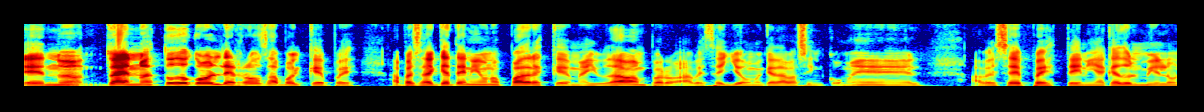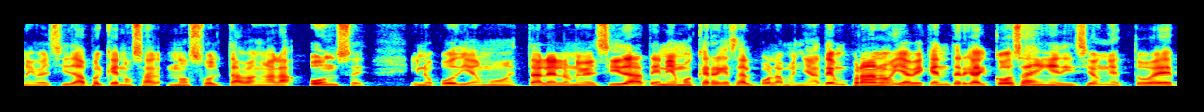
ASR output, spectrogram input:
eh, no, o sea, no es todo color de rosa porque, pues, a pesar que tenía unos padres que me ayudaban, pero a veces yo me quedaba sin comer. A veces, pues, tenía que dormir en la universidad porque nos, soltaban a las 11 y no podíamos estar en la universidad. Teníamos que regresar por la mañana temprano y había que entregar cosas en edición. Esto es,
